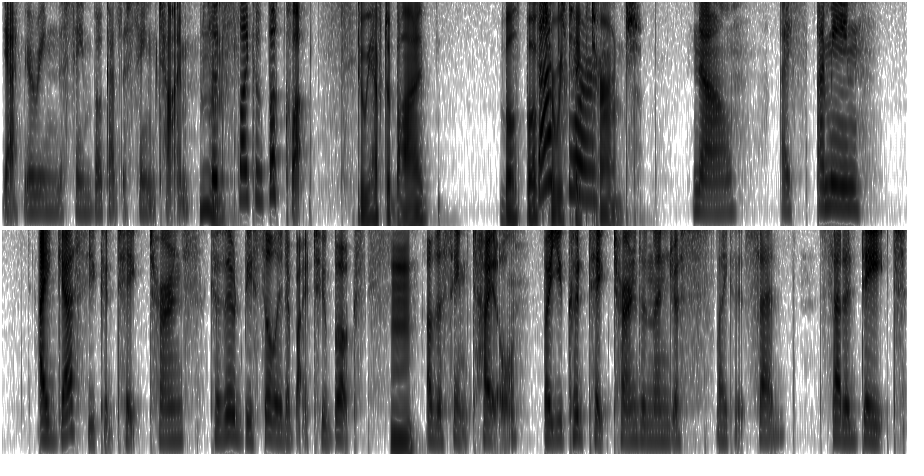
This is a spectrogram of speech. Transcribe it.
Yeah, you're reading the same book at the same time. Hmm. So it's like a book club. Do we have to buy both books or we take where- turns? No, I th- I mean, I guess you could take turns because it would be silly to buy two books Hmm. of the same title. But you could take turns and then just like it said, set a date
